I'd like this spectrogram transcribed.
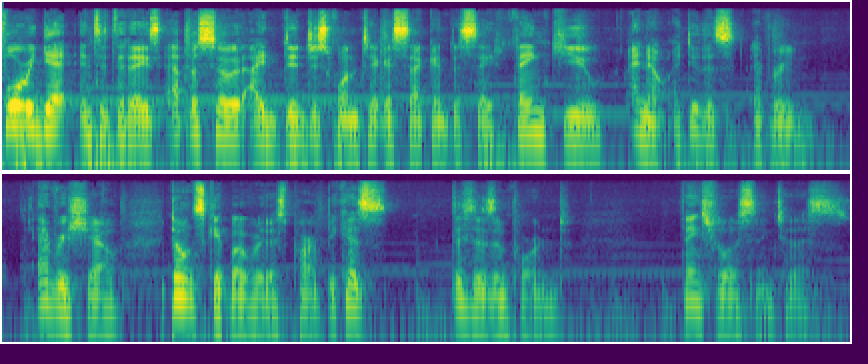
Before we get into today's episode, I did just want to take a second to say thank you. I know I do this every every show. Don't skip over this part because this is important. Thanks for listening to this.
